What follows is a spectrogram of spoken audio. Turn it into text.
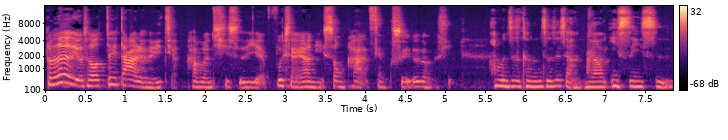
可是有时候对大人来讲，他们其实也不想要你送他香水的东西，他们只是可能只是想你要意思意思，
